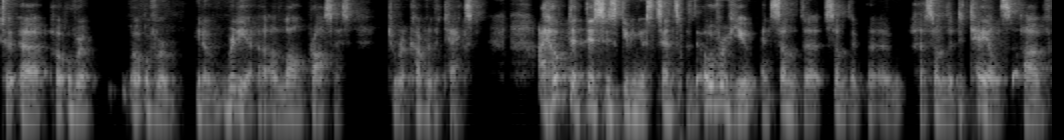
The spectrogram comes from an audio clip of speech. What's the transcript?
to uh, over over you know really a, a, long process to recover the text. I hope that this has given you a sense of the overview and some of the some of the uh, some of the details of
